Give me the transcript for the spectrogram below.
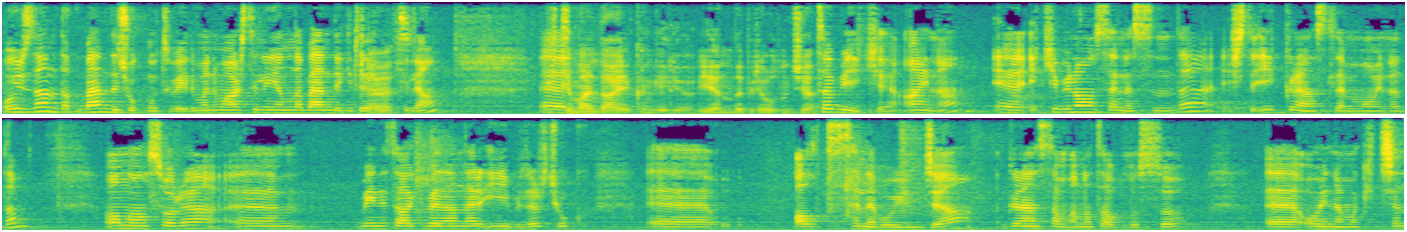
O yüzden da, ben de çok motiveydim. Hani Marcel'in yanına ben de giderim Evet. filan. Ee, İhtimal daha yakın geliyor. Yanında biri olunca. Tabii ki aynen. Ee, 2010 senesinde işte ilk Grand Slam'ımı oynadım. Ondan sonra e, beni takip edenler iyi bilir. Çok e, 6 sene boyunca Grand Slam ana tablosu e, oynamak için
